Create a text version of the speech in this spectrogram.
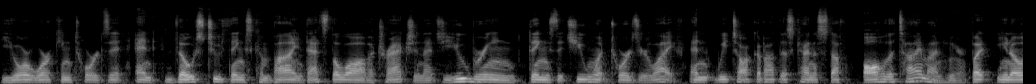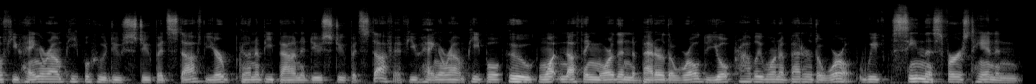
You're working towards it, and those two things combined, that's the law of attraction. That's you bringing things that you want towards your life. And we talk about this kind of stuff all the time on here. But, you know, if you hang around people who do stupid stuff, you're to be bound to do stupid stuff. If you hang around people who want nothing more than to better the world, you'll probably want to better the world. We've seen this firsthand in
